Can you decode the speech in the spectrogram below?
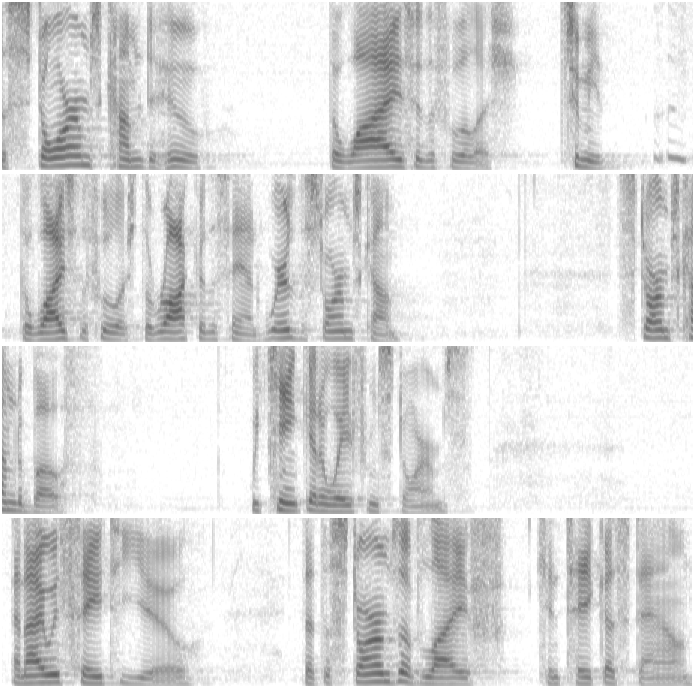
the storms come to who? The wise or the foolish? Excuse me, the wise or the foolish, the rock or the sand. Where do the storms come? Storms come to both. We can't get away from storms. And I would say to you that the storms of life can take us down.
